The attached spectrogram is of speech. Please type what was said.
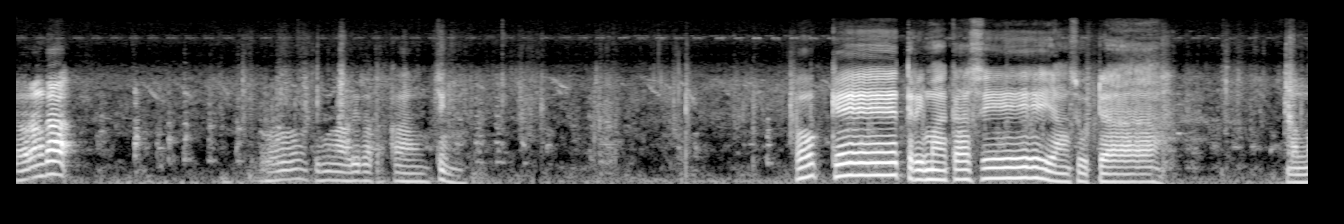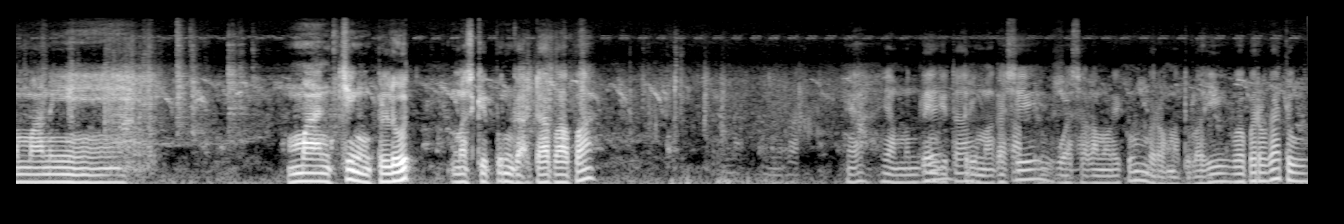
dorong tak? Oh ini ngalir rata kancing. Oke terima kasih yang sudah menemani mancing belut meskipun nggak ada apa-apa. Ya yang penting kita terima kasih. wassalamualaikum warahmatullahi wabarakatuh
